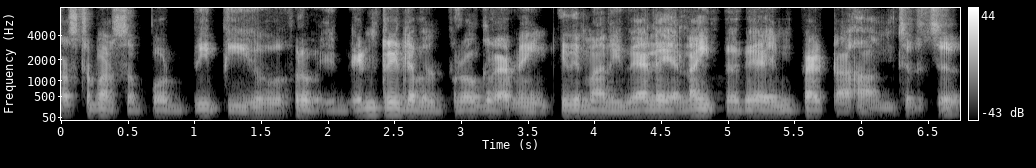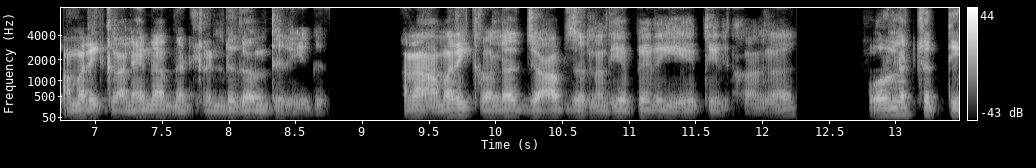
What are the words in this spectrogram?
customer support BPO entry level programming இது மாதிரி வேலையெல்லாம் இப்போவே இம்பேக்ட் ஆக ஆரம்பிச்சிருச்சு. அமெரிக்காலேன்னு அந்த ட்ரெண்டு தான் தெரியுது. ஆனால் அமெரிக்காவில் ஜாப்ஸை நிறைய பேர் ஏற்றிருக்காங்க ஒரு லட்சத்தி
